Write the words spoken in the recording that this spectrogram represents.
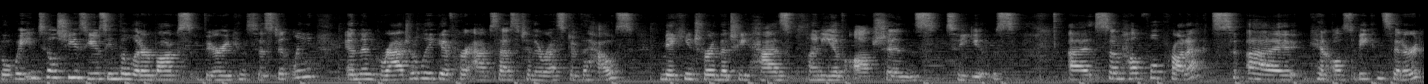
But wait until she's using the litter box very consistently and then gradually give her access to the rest of the house, making sure that she has plenty of options to use. Uh, some helpful products uh, can also be considered.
